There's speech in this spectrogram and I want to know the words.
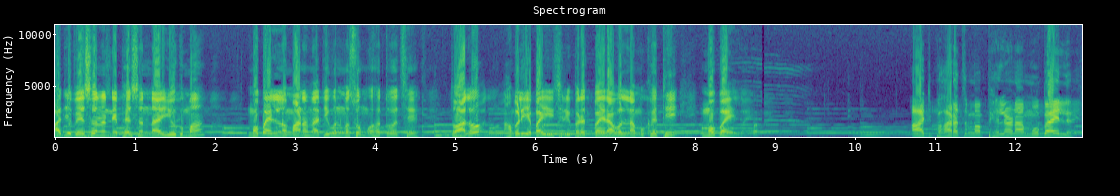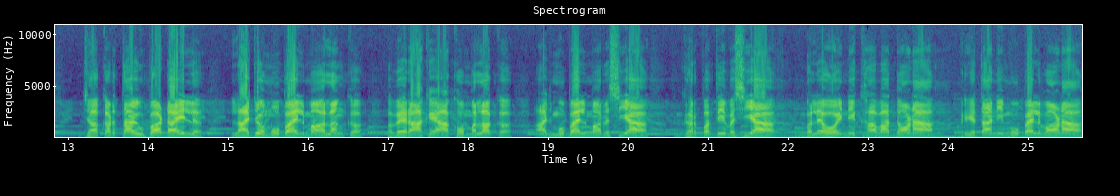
આજે વ્યસન અને ફેશનના યુગમાં મોબાઈલનો માણસના જીવનમાં શું મહત્વ છે? તો હાલો સાંભળીએ ભાઈ શ્રી ભરતભાઈ રાવલના મુખેથી મોબાઈલ. આજ ભારતમાં ફેલાણા મોબાઈલ જ્યાં કરતા ઊભા ડાયલ લાજો મોબાઈલમાં અલંક, હવે રાખે આખો મલક. આજ મોબાઈલમાં રસિયા, ઘરપતિ વસિયા, ભલે હોયની ખાવા દોણા, રેતાની મોબાઈલ વાણા,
